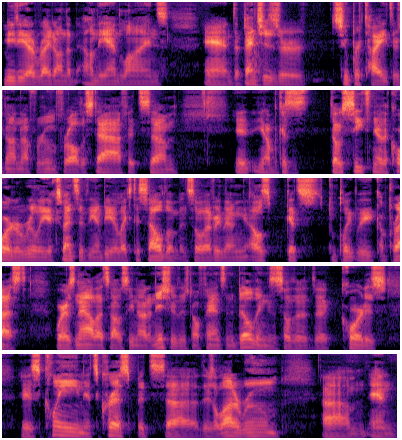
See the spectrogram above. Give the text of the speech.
media right on the on the end lines, and the benches are super tight. There's not enough room for all the staff. It's um, it, you know because those seats near the court are really expensive. The NBA likes to sell them, and so everything else gets completely compressed. Whereas now that's obviously not an issue. There's no fans in the buildings, and so the, the court is is clean, it's crisp, it's uh, there's a lot of room, um, and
